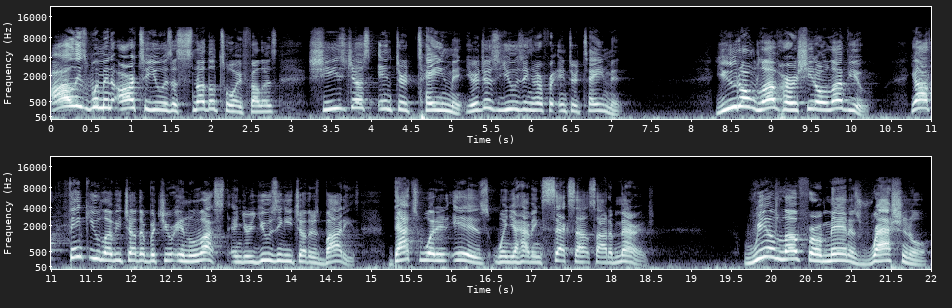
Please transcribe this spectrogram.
All these women are to you is a snuggle toy, fellas. She's just entertainment. You're just using her for entertainment. You don't love her, she don't love you. Y'all think you love each other, but you're in lust and you're using each other's bodies. That's what it is when you're having sex outside of marriage. Real love for a man is rational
